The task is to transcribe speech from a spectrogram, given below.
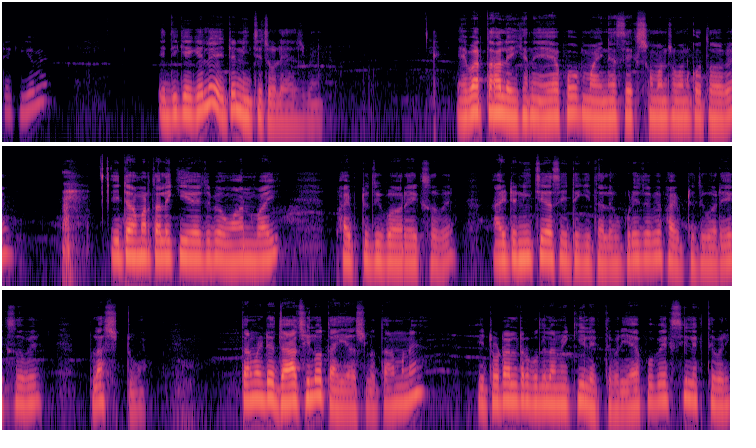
এটা কী হবে? এদিকে গেলে এটা নিচে চলে আসবে। এবার তাহলে এখানে এফ অফ মাইনাস এক্স সমান সমান কত হবে? এটা আমার তাহলে কী হয়ে যাবে? One by five to the power x হবে। আর এটা নিচে আসে এটা কি তাহলে উপরে যাবে? Five to the power x হবে প্লাস টু তার মানে এটা যা ছিল তাই আসলো। তার মানে এই টোটালটার বদলে আমি কী লিখতে পারি? এফ অফ এক্সই লিখতে পারি।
